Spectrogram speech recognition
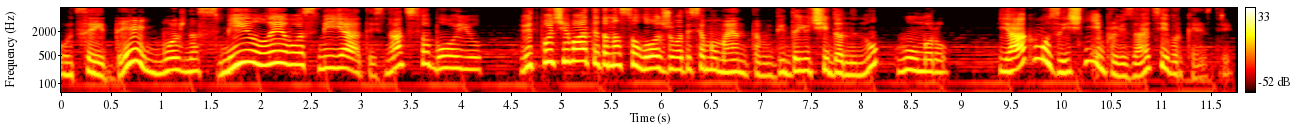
У цей день можна сміливо сміятись над собою, відпочивати та насолоджуватися моментами, віддаючи данину гумору, як в музичній імпровізації в оркестрі.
